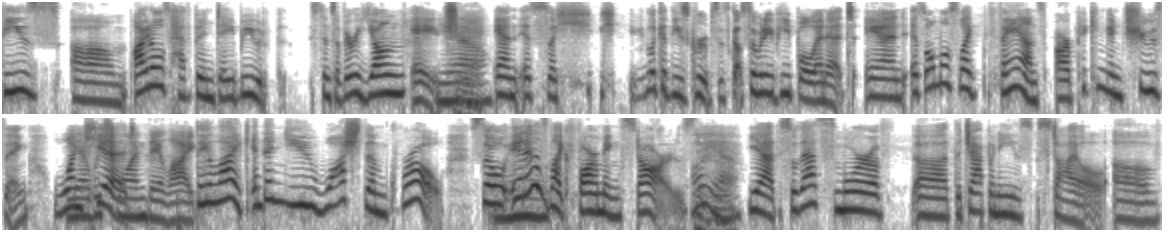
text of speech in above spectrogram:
these um, idols have been debuted since a very young age. Yeah. and it's a hu- hu- look at these groups. It's got so many people in it. And it's almost like fans are picking and choosing one yeah, kid which one they like. they like and then you watch them grow. So it mm-hmm. is like farming stars. Oh, yeah. yeah so that's more of uh, the Japanese style of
